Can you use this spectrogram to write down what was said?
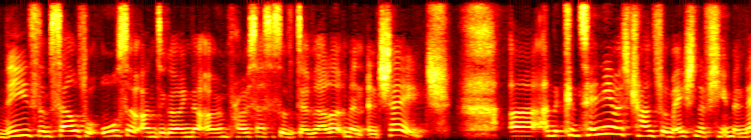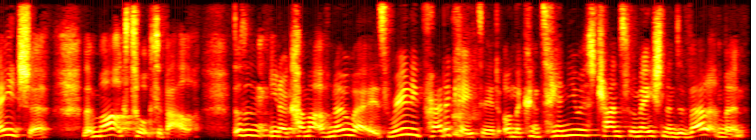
These themselves were also undergoing their own processes of development and change. Uh, and the continuous transformation of human nature that Marx talked about doesn't, you know, come out of nowhere. It's really predicated on the continuous transformation and development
